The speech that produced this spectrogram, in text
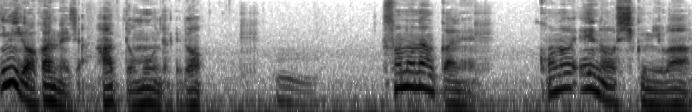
意味がわかんないじゃん。はって思うんだけど、うんそのなんかね、この絵の仕組みは、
